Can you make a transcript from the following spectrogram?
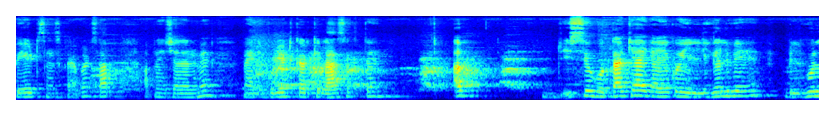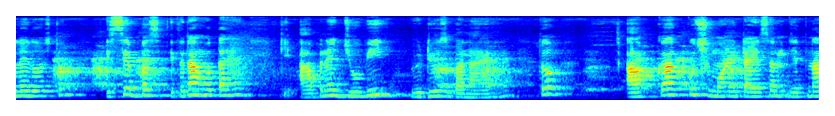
पेड सब्सक्राइबर्स आप अपने चैनल में मैनिपुलेट करके ला सकते हैं। अब इससे होता क्या है क्या ये कोई इलीगल वे है? बिल्कुल नहीं दोस्तों। इससे बस इतना होता है कि आपने जो भी वीडियोस बनाया है तो आपका कुछ मोनेटाइजेशन जितना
